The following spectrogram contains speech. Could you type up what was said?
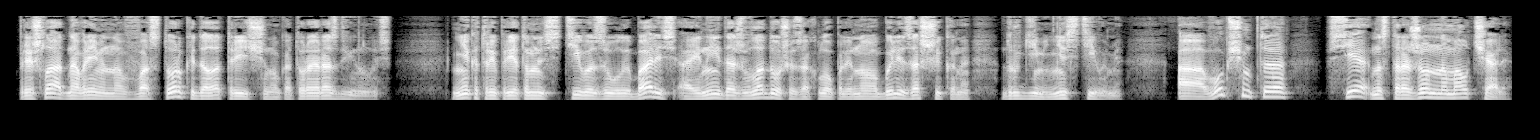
пришла одновременно в восторг и дала трещину, которая раздвинулась. Некоторые при этом льстиво заулыбались, а иные даже в ладоши захлопали, но были зашиканы другими, нельстивыми. А, в общем-то, все настороженно молчали.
